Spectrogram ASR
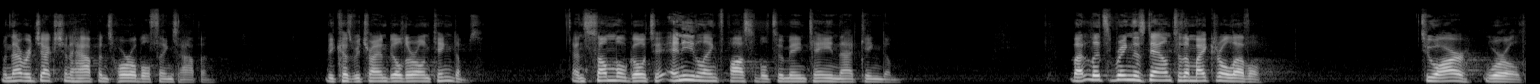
When that rejection happens, horrible things happen because we try and build our own kingdoms. And some will go to any length possible to maintain that kingdom. But let's bring this down to the micro level, to our world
